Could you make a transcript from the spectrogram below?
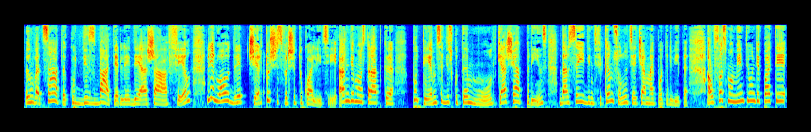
învățată cu dezbaterile de așa fel, le luau drept certuri și sfârșitul coaliției. Am demonstrat că putem să discutăm mult, chiar și aprins, dar să identificăm soluția cea mai potrivită. Au fost momente unde poate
